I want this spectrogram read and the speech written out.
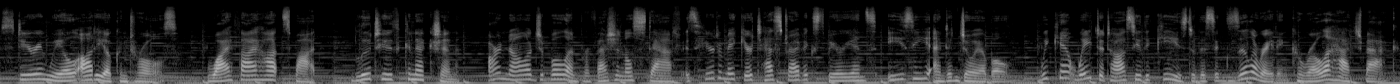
steering wheel audio controls, Wi-Fi hotspot, Bluetooth connection. Our knowledgeable and professional staff is here to make your test drive experience easy and enjoyable. We can't wait to toss you the keys to this exhilarating Corolla hatchback.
